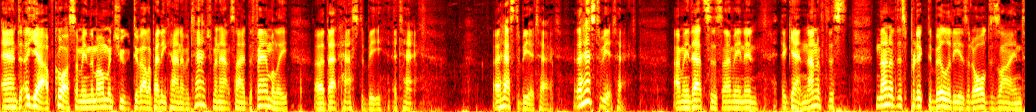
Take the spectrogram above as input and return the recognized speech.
And uh, yeah, of course, I mean, the moment you develop any kind of attachment outside the family, uh, that has to be attacked. It has to be attacked. It has to be attacked. I mean, that's just, I mean, in, again, none of this, none of this predictability is at all designed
